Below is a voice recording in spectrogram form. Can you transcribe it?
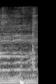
amor.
